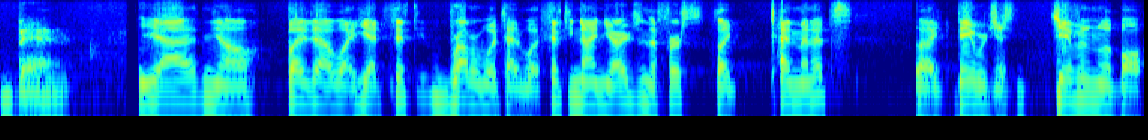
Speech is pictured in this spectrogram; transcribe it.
Ben. Yeah, you know, but uh, what he had fifty. Robert Woods had what fifty nine yards in the first like ten minutes. Like they were just giving him the ball,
